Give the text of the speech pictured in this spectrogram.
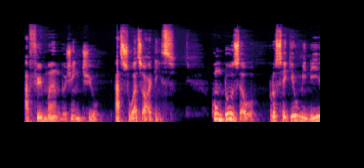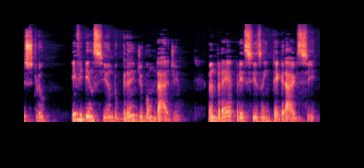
afirmando gentil as suas ordens. Conduza-o, prosseguiu o ministro, evidenciando grande bondade. André precisa integrar-se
